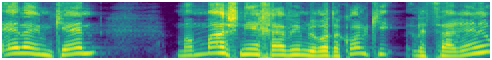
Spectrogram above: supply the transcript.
אלא אם כן, ממש נהיה חייבים לראות הכל, כי לצערנו,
